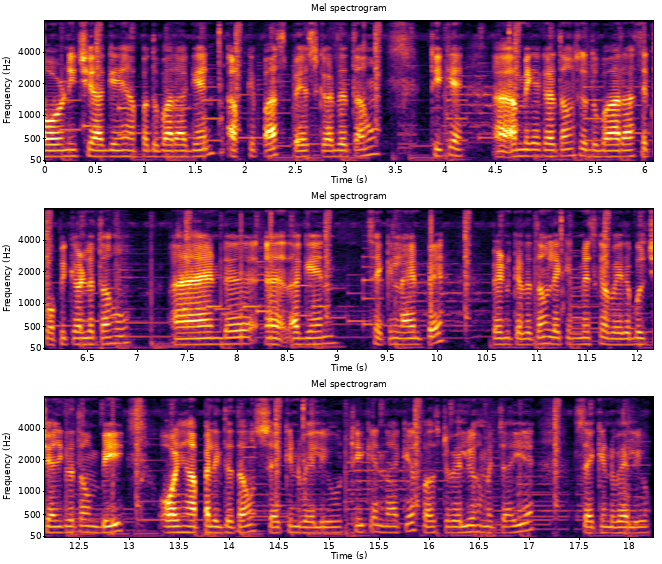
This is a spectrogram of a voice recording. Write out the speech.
और नीचे आगे यहाँ पर दोबारा अगेन आपके पास पेस्ट कर देता हूँ, ठीक है? अब मैं क्या करता हूँ, इसे दोबारा से कॉपी कर लेता हूँ एंड अगेन सेकेंड लाइन पे प्रिंट कर देता हूँ, लेकिन मैं इसका वेरिएबल चेंज कर देता हूँ बी और यहाँ पर लिख देता हूँ सेकंड वैल्यू ठीक है? ना कि फ़र्स्ट वैल्यू हमें चाहिए सेकंड वैल्यू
